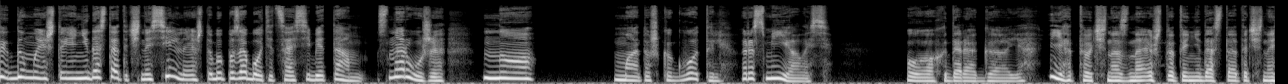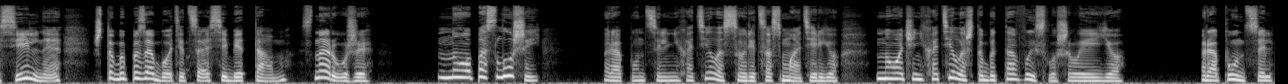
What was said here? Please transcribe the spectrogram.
Ты думаешь, что я недостаточно сильная, чтобы позаботиться о себе там, снаружи, но...» Матушка Готель рассмеялась. «Ох, дорогая, я точно знаю, что ты недостаточно сильная, чтобы позаботиться о себе там, снаружи». «Но послушай...» Рапунцель не хотела ссориться с матерью, но очень хотела, чтобы та выслушала ее. «Рапунцель,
